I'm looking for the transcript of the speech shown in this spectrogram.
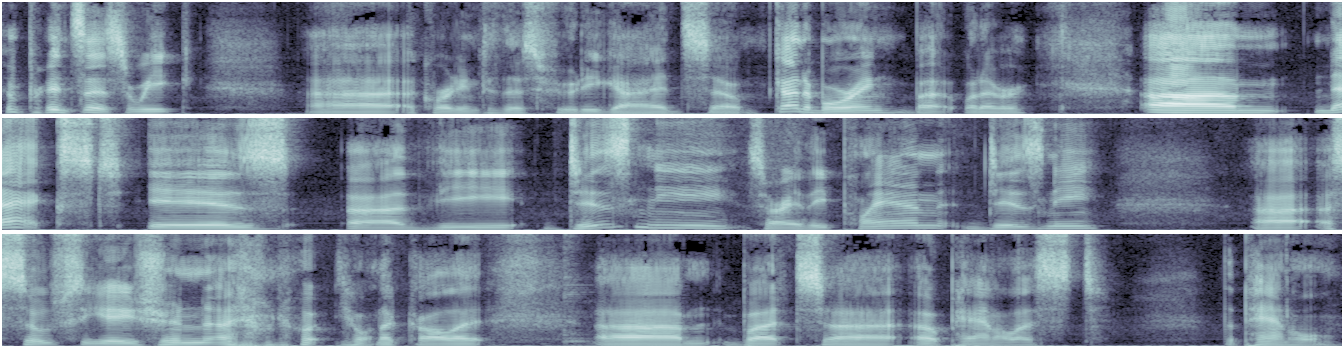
Princess Week, uh, according to this foodie guide. So kind of boring, but whatever. Um, next is uh, the Disney, sorry, the Plan Disney uh, Association. I don't know what you want to call it, um, but uh, oh, panelist, the panel,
